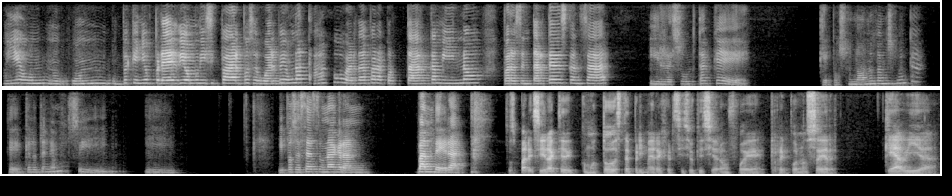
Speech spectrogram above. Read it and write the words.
Oye, un, un, pequeño predio municipal pues se vuelve un atajo, ¿verdad? Para cortar camino, para sentarte a descansar y resulta que, que pues no nos damos cuenta que, lo tenemos y, y, y pues esa es una gran bandera. Entonces pareciera que como todo este primer ejercicio que hicieron fue reconocer qué había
